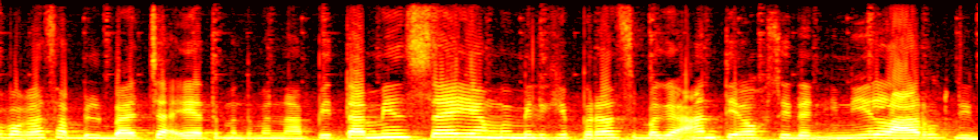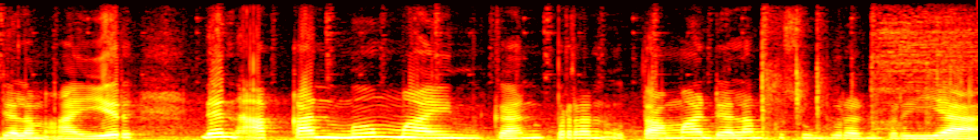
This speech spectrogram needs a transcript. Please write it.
Bakal sambil baca ya teman-teman. Nah, vitamin C yang memiliki peran sebagai antioksidan ini larut di dalam air dan akan memainkan peran utama dalam kesuburan pria.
